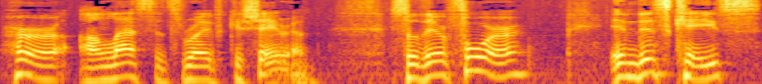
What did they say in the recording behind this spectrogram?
her unless it's Roiv Kesherim. So therefore, in this case,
